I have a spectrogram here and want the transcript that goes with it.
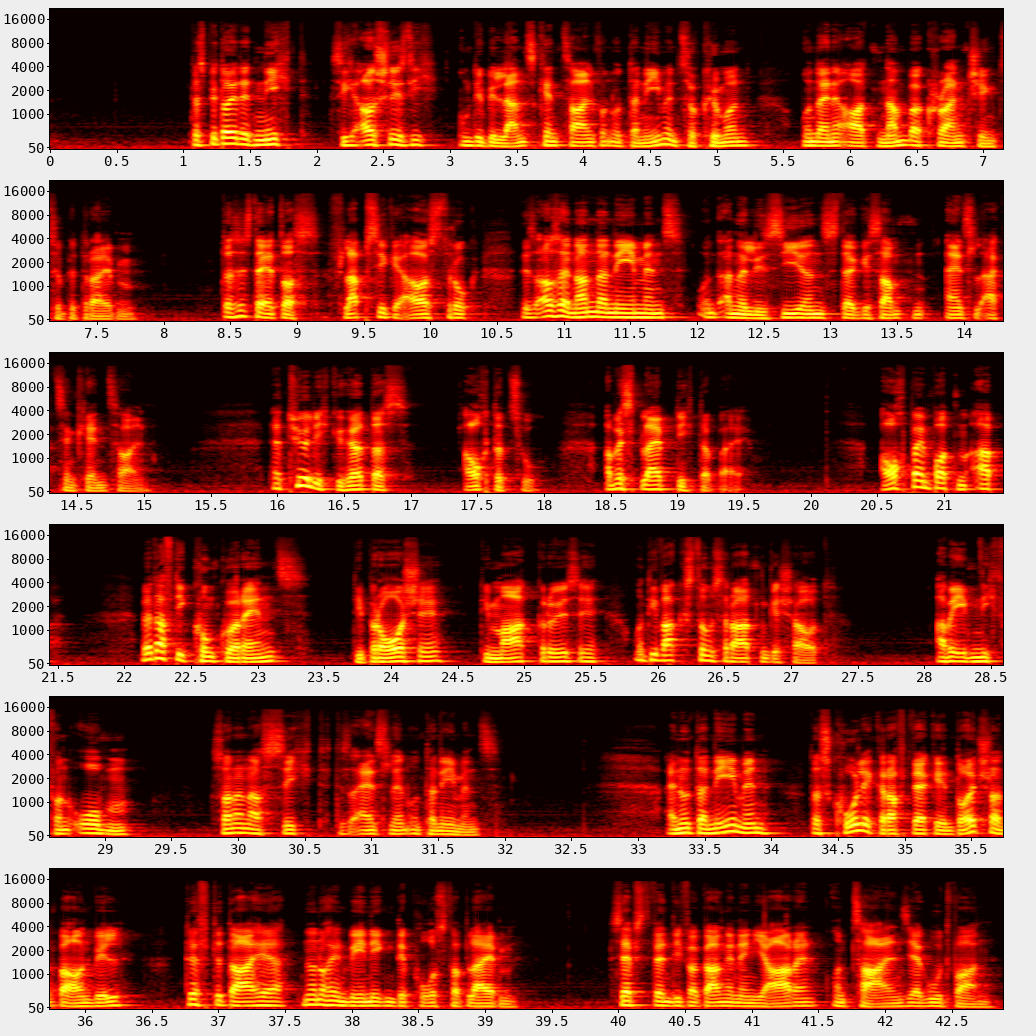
Das bedeutet nicht, sich ausschließlich um die Bilanzkennzahlen von Unternehmen zu kümmern und eine Art Number Crunching zu betreiben. Das ist der etwas flapsige Ausdruck des Auseinandernehmens und Analysierens der gesamten Einzelaktienkennzahlen. Natürlich gehört das auch dazu, aber es bleibt nicht dabei. Auch beim Bottom-up wird auf die Konkurrenz, die Branche, die Marktgröße und die Wachstumsraten geschaut, aber eben nicht von oben, sondern aus Sicht des einzelnen Unternehmens. Ein Unternehmen das Kohlekraftwerke in Deutschland bauen will, dürfte daher nur noch in wenigen Depots verbleiben, selbst wenn die vergangenen Jahre und Zahlen sehr gut waren.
